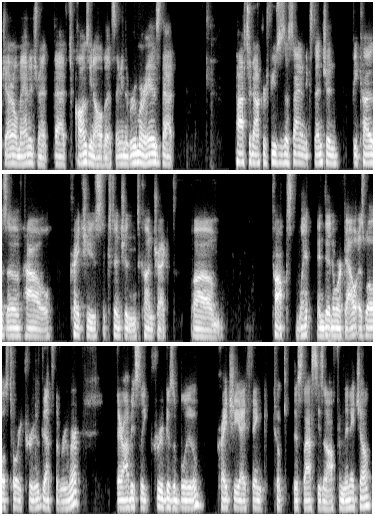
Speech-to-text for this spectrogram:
general management that's causing all this. I mean, the rumor is that Pastrnak refuses to sign an extension because of how Krejci's extension contract um, talks went and didn't work out, as well as Torey Krug. That's the rumor. They're obviously Krug is a blue. Krejci, I think, took this last season off from the NHL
